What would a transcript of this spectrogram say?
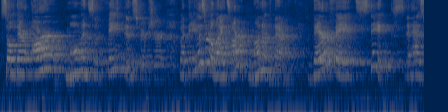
So there are moments of faith in Scripture, but the Israelites aren't one of them. Their faith stinks. It has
